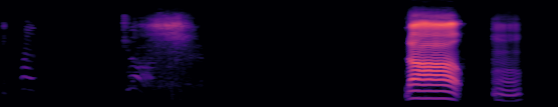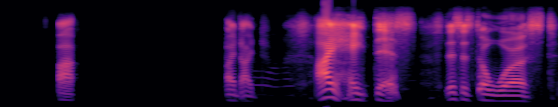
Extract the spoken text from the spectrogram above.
He can't jump. No. Mm. Fuck. I died. I hate this. This is the worst.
